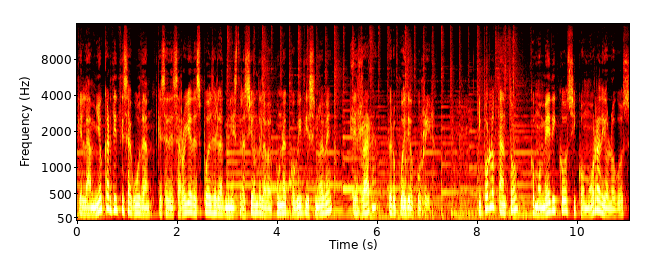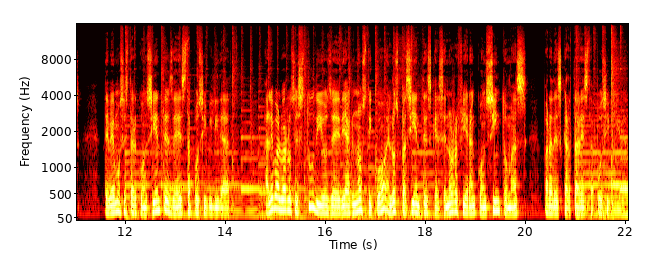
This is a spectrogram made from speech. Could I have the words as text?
que la miocarditis aguda que se desarrolla después de la administración de la vacuna COVID-19 es rara, pero puede ocurrir. Y por lo tanto, como médicos y como radiólogos, debemos estar conscientes de esta posibilidad al evaluar los estudios de diagnóstico en los pacientes que se nos refieran con síntomas para descartar esta posibilidad.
